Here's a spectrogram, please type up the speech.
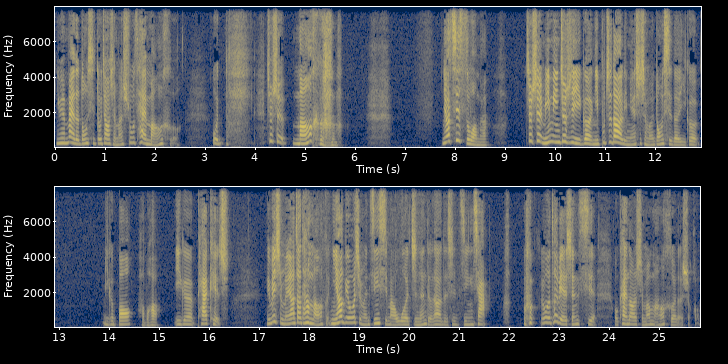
因为卖的东西都叫什么蔬菜盲盒，我就是盲盒，你要气死我吗？就是明明就是一个你不知道里面是什么东西的一个一个包，好不好？一个 package，你为什么要叫它盲盒？你要给我什么惊喜吗？我只能得到的是惊吓，我我特别生气，我看到什么盲盒的时候。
